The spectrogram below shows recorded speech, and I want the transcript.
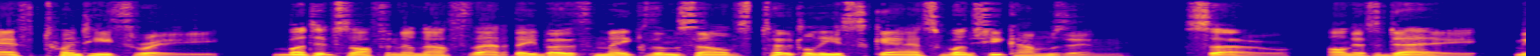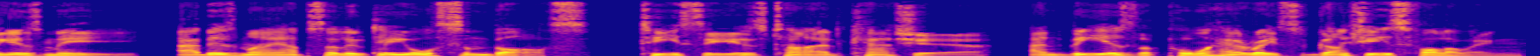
F23, but it's often enough that they both make themselves totally scarce when she comes in. So, on this day, me is me, Ab is my absolutely awesome boss, TC is tired cashier, and B is the poor hair-raced guy she's following.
